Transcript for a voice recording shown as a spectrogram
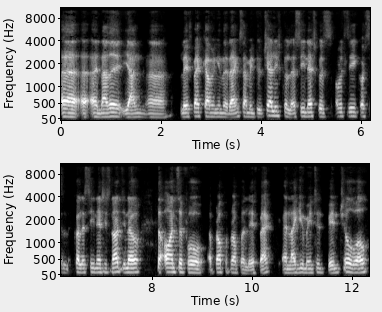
uh, another young uh, left back coming in the ranks. I mean, to challenge Kolasinac because obviously Kolasinac is not, you know, the answer for a proper, proper left back. And like you mentioned, Ben Chilwell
